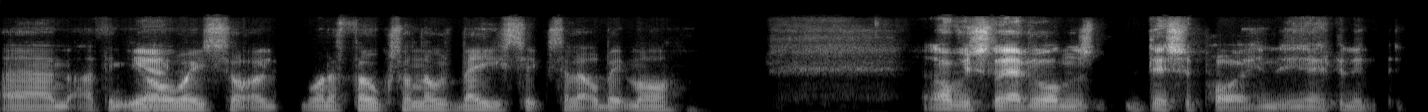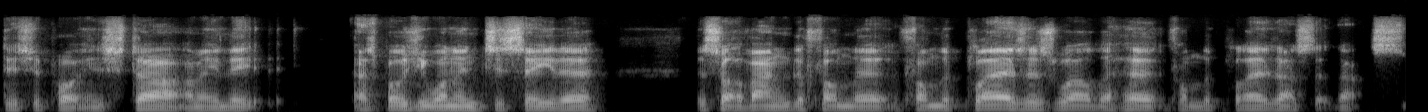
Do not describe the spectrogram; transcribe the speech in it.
um, I think you yeah. always sort of want to focus on those basics a little bit more. Obviously, everyone's disappointing. It's been a disappointing start. I mean, I suppose you wanted to see the the sort of anger from the from the players as well, the hurt from the players. That's that's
